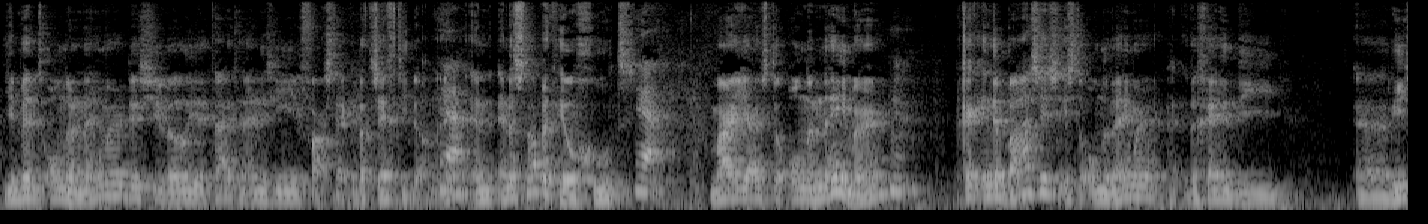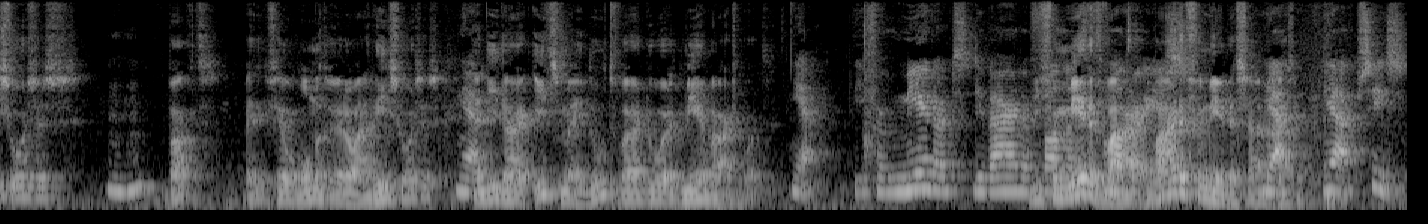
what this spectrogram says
Je bent ondernemer, dus je wil je tijd en energie in je vak steken. Dat zegt hij dan. Ja. En, en dat snap ik heel goed. ja. Maar juist de ondernemer. Hm. Kijk, in de basis is de ondernemer degene die eh, resources Mhm. pakt. Weet ik veel, 100 euro aan resources. ja. En die daar iets mee doet waardoor het meer waard wordt. ja. Die vermeerdert de waarde Die van, vermeerdert wat waarde. Waardevermeerders zijn Ja. eigenlijk. Ja, precies.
